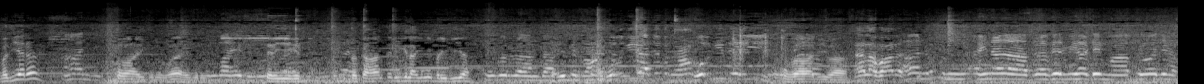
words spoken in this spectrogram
ਵਧੀਆ ਨਾ? ਹਾਂਜੀ। ਵਾਹਿਗੁਰੂ ਵਾਹਿਗੁਰੂ। ਵਾਹਿਗੁਰੂ। ਤੇਰੀ ਇਹ ਦੁਕਾਨ ਤੇਰੀ ਕਿ ਲੱਗੀ ਨਹੀਂ ਬੜੀ ਵਧੀਆ? ਗੁਰੂ ਰਾਮਦਾਸ ਕਿਰਪਾ ਖੁੱਲ ਗਈ ਅੱਜ ਦੁਕਾਨ ਖੁੱਲ ਗਈ ਤੇਰੀ। ਵਾਹ ਜੀ ਵਾਹ। ਹੈ ਲਾ ਫੜ ਸਾਨੂੰ ਇਹਨਾਂ ਦਾ ਆਪਰਾ ਫਿਰ ਵੀ ਸਾਡੇ ਮਾਂ ਪਿਓ ਜਿਹਾ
